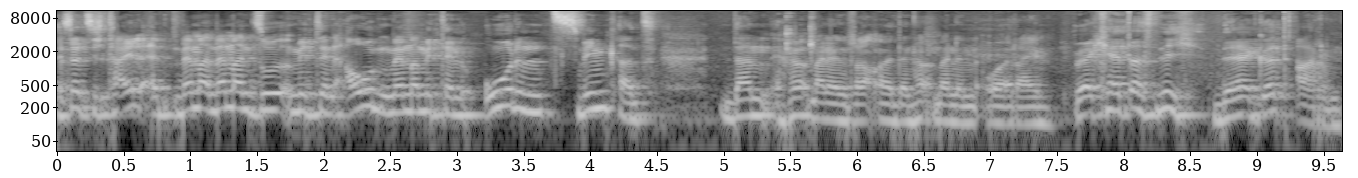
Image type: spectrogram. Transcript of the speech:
Es hat sich teil, äh, wenn man, wenn man so mit den Augen, wenn man mit den Ohren zwinkert, dann hört man einen, dann hört man einen Ohrreim. Wer kennt das nicht? Der Göttarm.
